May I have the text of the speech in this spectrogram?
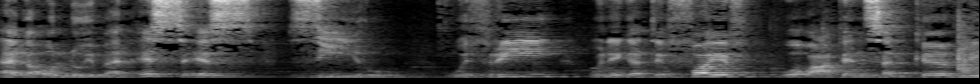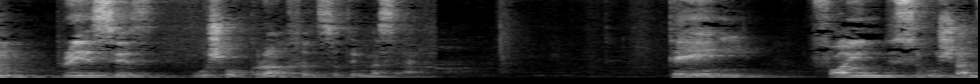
أجي أقول له يبقى ال SS 0 و3 و negative 5 واوعى تنسى ال curly braces وشكرا خلصت المسألة. تاني find solution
